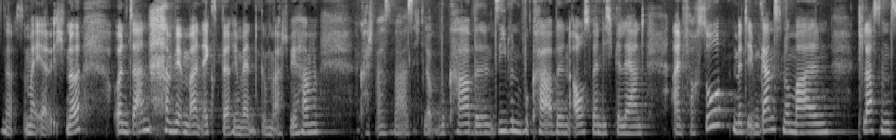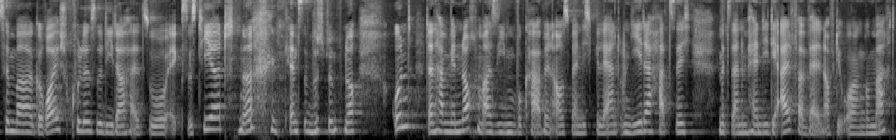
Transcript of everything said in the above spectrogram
Das ist immer ehrlich, ne? Und dann haben wir mal ein Experiment gemacht. Wir haben oh Gott, was war es? Ich glaube, Vokabeln, sieben Vokabeln auswendig gelernt. Einfach so mit dem ganz normalen Klassenzimmer, Geräuschkulisse, die da halt so existiert. Ne? Kennst du bestimmt noch. Und dann haben wir nochmal sieben Vokabeln auswendig gelernt und jeder hat sich mit seinem Handy die Alpha-Wellen auf die Ohren gemacht.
